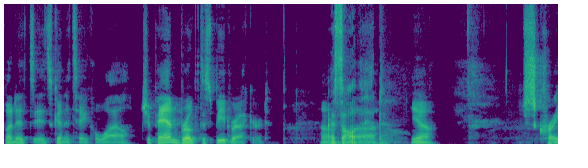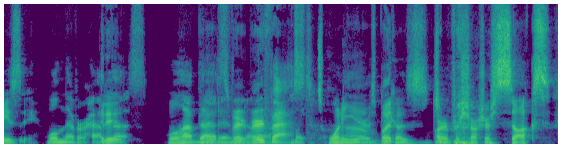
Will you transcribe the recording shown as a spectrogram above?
But it's it's gonna take a while. Japan broke the speed record. I of, saw uh, that. Yeah. Which is crazy. We'll never have It that. is. We'll have that in very- very uh, fast. like 20 Um, years but because Jap- our infrastructure sucks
